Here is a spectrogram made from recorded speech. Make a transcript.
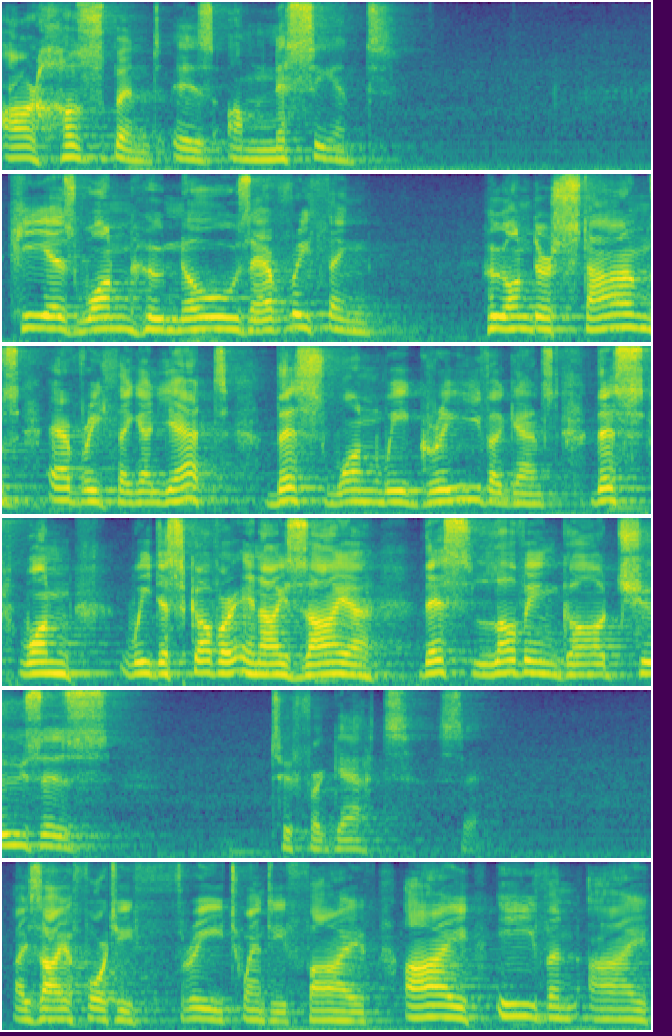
our husband is omniscient. He is one who knows everything who understands everything. And yet, this one we grieve against, this one we discover in Isaiah, this loving God chooses to forget sin. Isaiah 43 25. I, even I,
